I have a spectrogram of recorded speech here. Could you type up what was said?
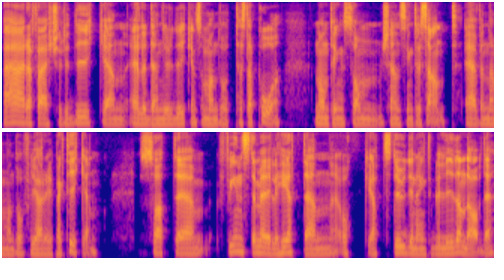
är affärsjuridiken eller den juridiken som man då testar på någonting som känns intressant, även när man då får göra det i praktiken? Så att eh, finns det möjligheten och att studierna inte blir lidande av det,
